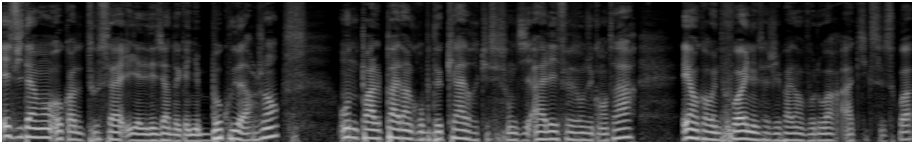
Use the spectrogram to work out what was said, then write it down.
Évidemment au cœur de tout ça il y a le désir de gagner beaucoup d'argent. On ne parle pas d'un groupe de cadres qui se sont dit allez faisons du grand art. Et encore une fois, il ne s'agit pas d'en vouloir à qui que ce soit,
